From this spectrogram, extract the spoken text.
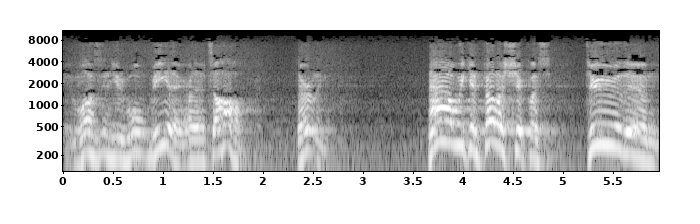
If it wasn't, you won't be there. That's all. Certainly. Now we can fellowship us through the,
